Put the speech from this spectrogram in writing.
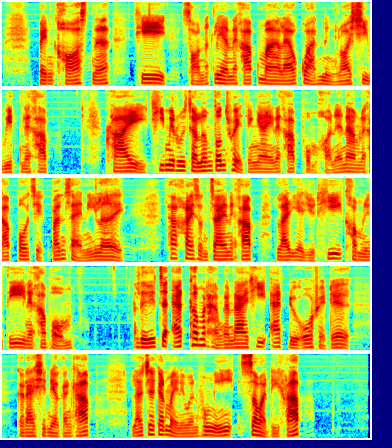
เป็นคอร์สนะที่สอนนักเรียนนะครับมาแล้วกว่า 100 ชีวิตนะครับ ใครที่ไม่รู้จะเริ่มต้นเทรดยังไงนะครับ ผมขอแนะนำนะครับโปรเจกต์ปั้นแสนนี้เลย ถ้าใครสนใจนะครับรายละเอียดอยู่ที่ Community นะครับผมหรือจะแอดเข้ามาถามกันได้ที่ @duo trader ก็ได้เช่นเดียวกันครับ แล้วเจอกันใหม่ในวันพรุ่งนี้ สวัสดีครับ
